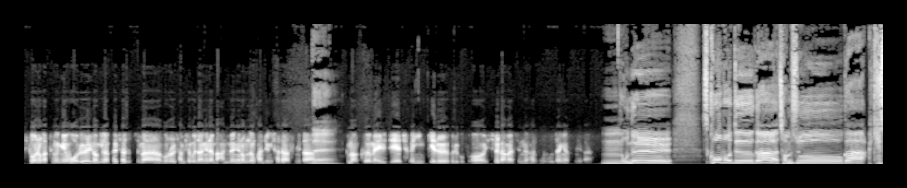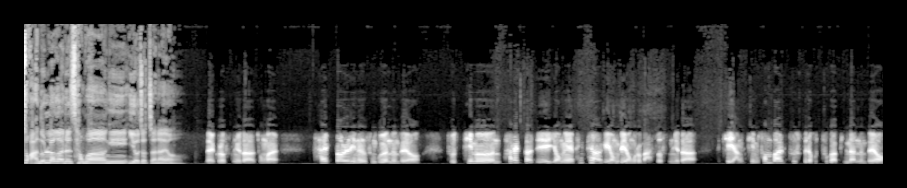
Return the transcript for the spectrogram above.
특히 오늘 같은 경우에 월요일 경기가 펼쳐졌지만 오늘 잠실구장에는 만 명이 넘는 관중이 찾아왔습니다. 네. 그만큼 LG의 최근 인기를 그리고 어, 실감할 수 있는 현장이었습니다. 음, 오늘 스코어보드가 점수가 계속 안 올라가는 상황이 이어졌잖아요. 네, 그렇습니다. 정말 살 떨리는 승부였는데요. 두 팀은 8회까지 0에 팽팽하게 0대 0으로 맞섰습니다. 특히 양팀 선발 투수들의 호투가 빛났는데요.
